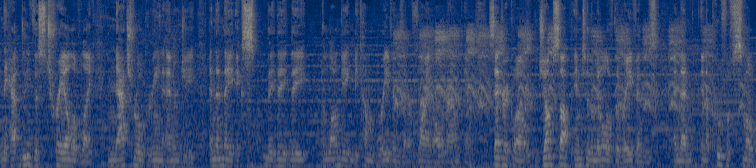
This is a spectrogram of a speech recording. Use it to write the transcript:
and they have leave this trail of like natural green energy, and then they ex- they, they they elongate and become ravens that are flying all around him. Cedric well jumps up into the middle of the ravens. And then, in a poof of smoke,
